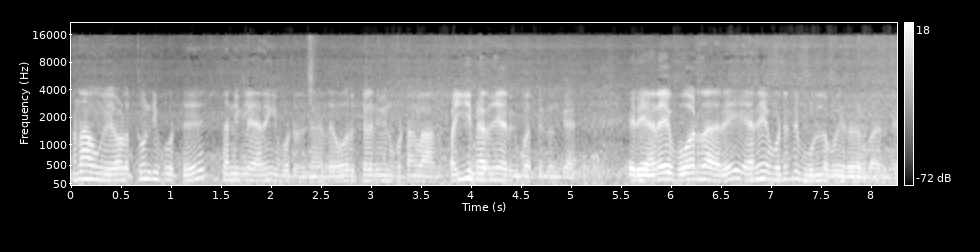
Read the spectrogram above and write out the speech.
ஆனால் அவங்க எவ்வளோ தூண்டி போட்டு தண்ணிக்குள்ளே இறங்கி போட்டுருக்காங்க. இந்த ஒரு கெழுது மீன் போட்டாங்களா? அந்த பையன் நிறையா இருக்குது பார்த்துக்கோங்க. சரி இறைய போடுறாரு. இறைய போட்டுட்டு இப்போ உள்ளே போயிடுவார் பாருங்க.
